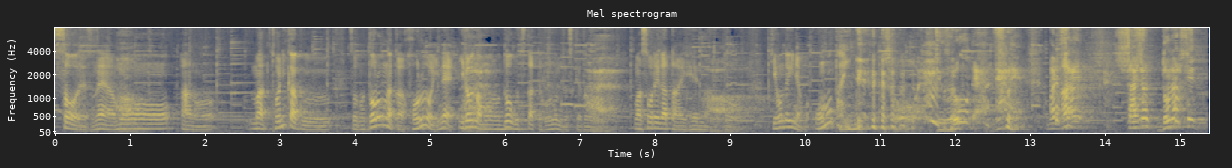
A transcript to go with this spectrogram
そうですね。もうあの。まあ、とにかくその泥の中掘るのにねいろんなもの道具使って掘るんですけど、まあ、それが大変なのと基本的にはもう重たいんで。そうや。重労だよね。あれさ最初どなしてな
